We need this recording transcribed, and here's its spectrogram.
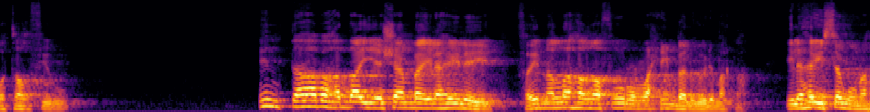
watakfiruu intaaba haddaa yeeshaan baa ilaahay leeyay fa ina allaha gafuuru raxiim baa lagu yihi markaa ilaahay isaguna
